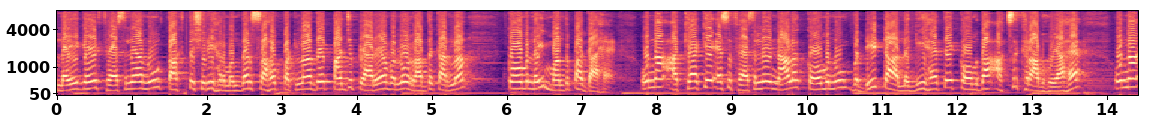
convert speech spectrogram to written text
ਲਏ ਗਏ ਫੈਸਲਿਆਂ ਨੂੰ ਤਖਤ ਸ੍ਰੀ ਹਰਮੰਦਰ ਸਾਹਿਬ ਪਟਨਾ ਦੇ ਪੰਜ ਪਿਆਰਿਆਂ ਵੱਲੋਂ ਰੱਦ ਕਰਨਾ ਕੌਮ ਲਈ ਮੰਦਭਾਗਾ ਹੈ। ਉਹਨਾਂ ਆਖਿਆ ਕਿ ਇਸ ਫੈਸਲੇ ਨਾਲ ਕੌਮ ਨੂੰ ਵੱਡੀ ਢਾਲ ਲੱਗੀ ਹੈ ਤੇ ਕੌਮ ਦਾ ਅਕਸ ਖਰਾਬ ਹੋਇਆ ਹੈ। ਉਹਨਾਂ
